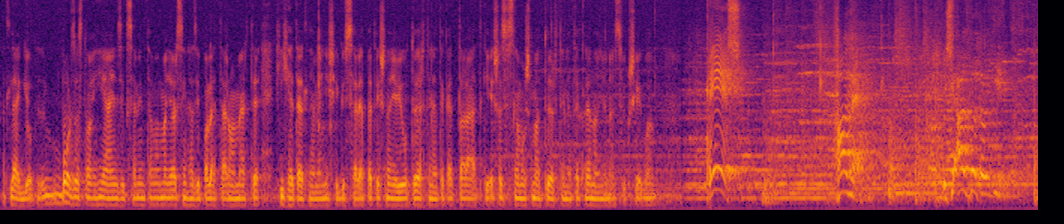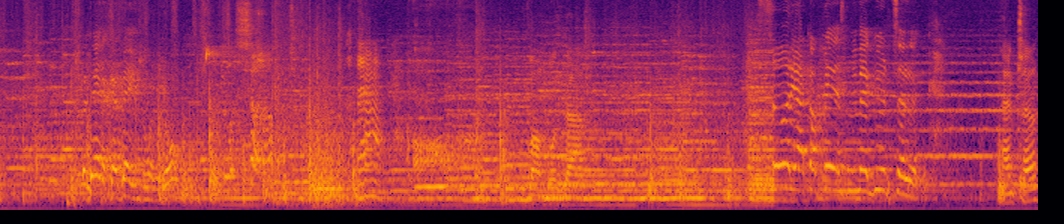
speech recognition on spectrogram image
hát legjobb. Borzasztóan hiányzik szerintem a magyar színházi palettáról, mert hihetetlen mennyiségű szerepet és nagyon jó történeteket talált ki, és azt hiszem most már történetekre nagyon nagy szükség van. És? Hanne! És azt mondta, hogy itt. De erre kell beindulni, jó? Van bundám. Szórják a pénzt, mi meg gürcölünk. Hencsel?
